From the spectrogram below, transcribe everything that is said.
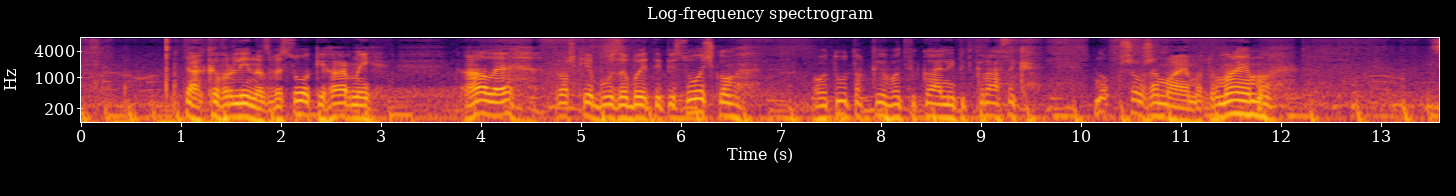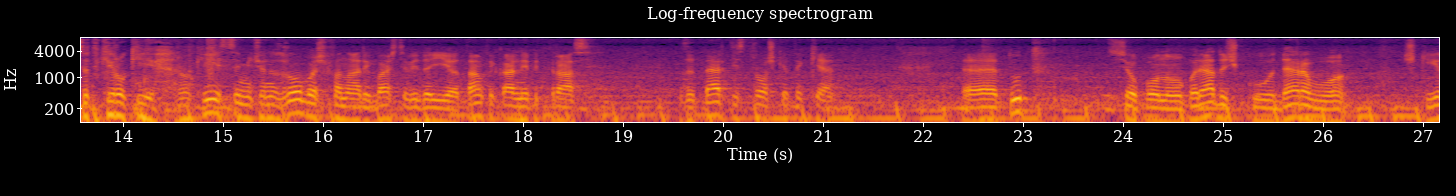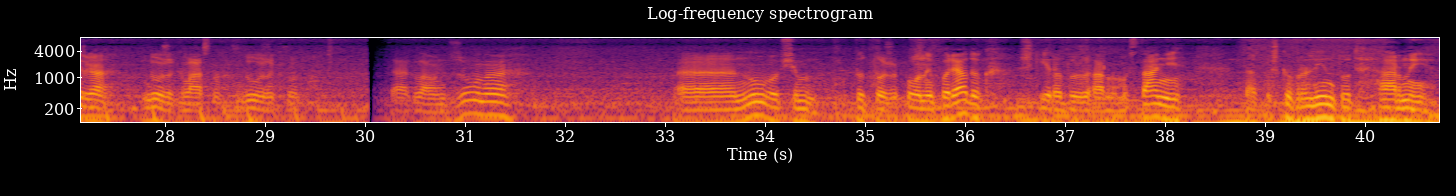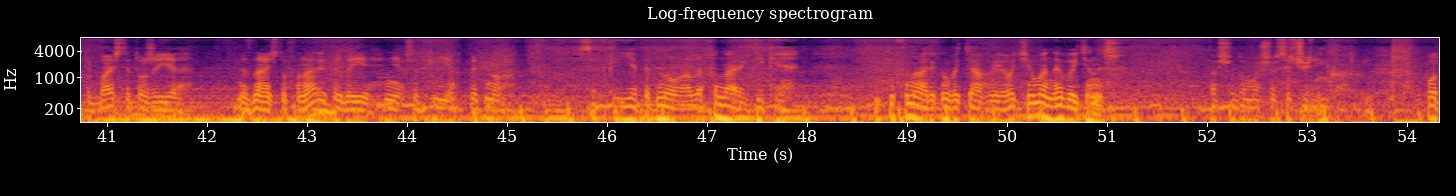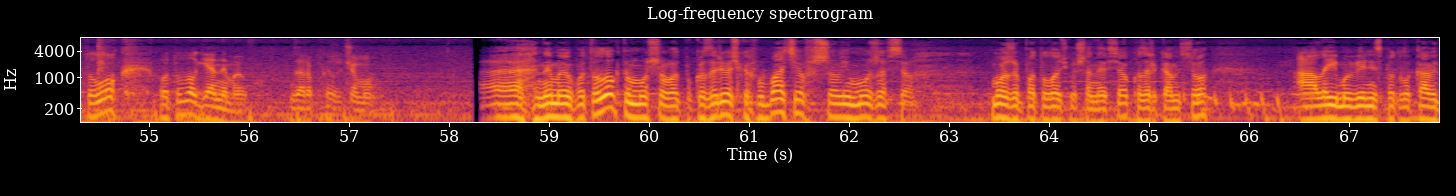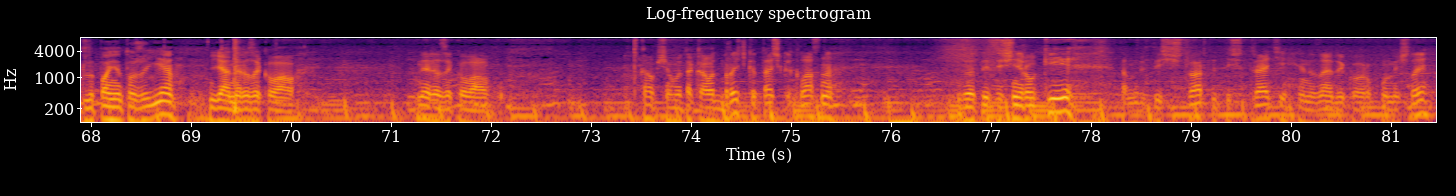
Так, каверлін у високий, гарний, але трошки був забитий пісочком. Отут такий от фікальний підкрасик Ну, що вже маємо? То маємо. Все-таки роки. Роки з цим нічого не зробиш. Фонарик, бачите, віддає. Там фекальний підкрас. Затертість трошки таке. Е, тут все в повному порядочку, дерево, шкіра. Дуже класно, дуже круто. Так, лаунж-зона. Е, ну, в общем, тут теж повний порядок, шкіра в дуже гарному стані. Також ковролін тут гарний. Тут бачите, теж є. Не знаю, що фонарик тоді є. Ні, все-таки є пятно. Все-таки є пятно, але фонарик тільки, тільки фонариком витягує, очима не витягнеш. Так що думаю, що все чудненько. Потолок, потолок я не мив. Зараз покажу чому. Е, не мив потолок, тому що от по козирьочках побачив, що йому вже все. Може потолочку ще не все, козиркам все. Але ймовірність потолка відлипання теж є. Я не ризикував. Не ризикував. В общем, така от бричка, тачка класна. 2000 роки, там 2004, 2003, я не знаю до якого року вони йшли.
